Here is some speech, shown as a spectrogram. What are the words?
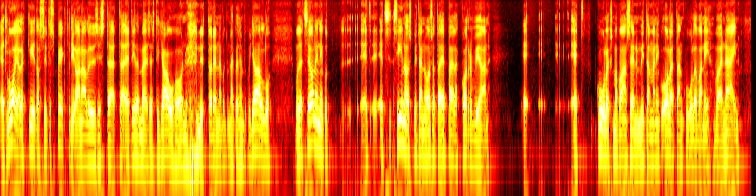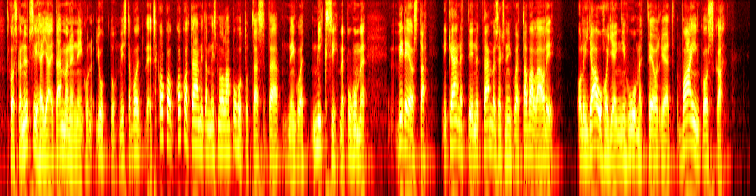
Et luojalle kiitos siitä spektrianalyysistä, että et ilmeisesti jauho on nyt todennäköisempi kuin jallu. Mutta et se oli niinku, että et siinä olisi pitänyt osata epäillä korviaan, että et kuuleks mä vaan sen, mitä mä niinku oletan kuulevani vai näin. Koska nyt siihen jäi tämmöinen niinku juttu, mistä voit, et koko, koko tämä, mitä, mistä me ollaan puhuttu tässä, tämä, niinku, että miksi me puhumme videosta, niin käännettiin nyt tämmöiseksi, niinku, että tavallaan oli, oli jauhojengi huumeteoriat vain koska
